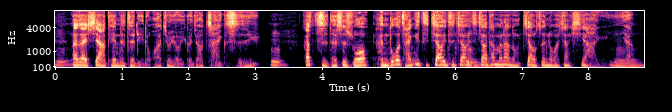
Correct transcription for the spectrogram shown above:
嗯，那在夏天的这里的话，就有一个叫蚕食语。嗯，它指的是说，很多蚕一直叫，一直叫，一直叫，它们那种叫声的话，像下雨一样。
